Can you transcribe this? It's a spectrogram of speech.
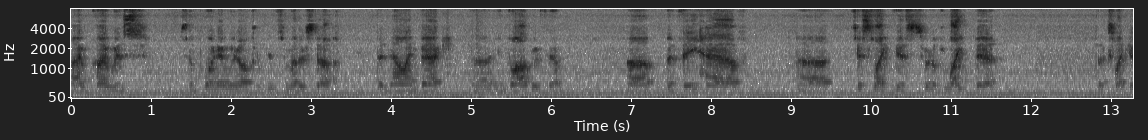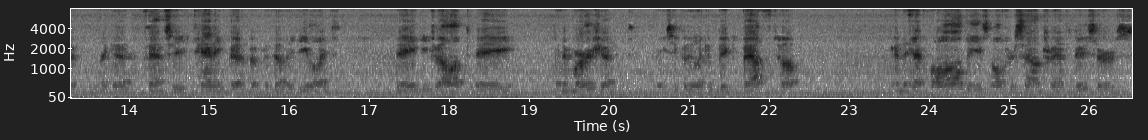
I, I was some point I went off and did some other stuff, but now I'm back uh, involved with them. Uh, but they have uh, just like this sort of light bed, looks like a like a fancy tanning bed, but with LED lights. They developed a an immersion, basically like a big bathtub, and they have all these ultrasound transducers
